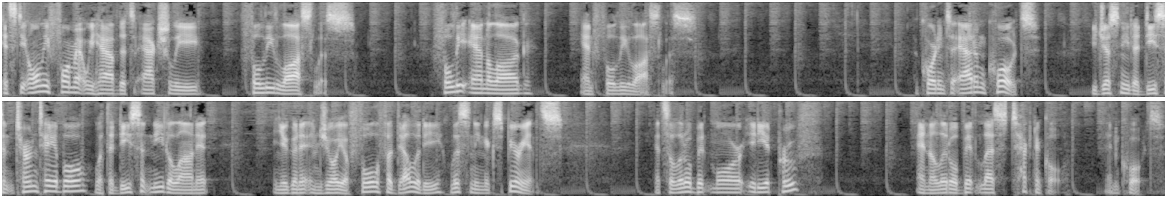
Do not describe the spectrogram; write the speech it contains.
it's the only format we have that's actually fully lossless, fully analog, and fully lossless. According to Adam Quotes, you just need a decent turntable with a decent needle on it, and you're going to enjoy a full fidelity listening experience. It's a little bit more idiot proof and a little bit less technical. End quote.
